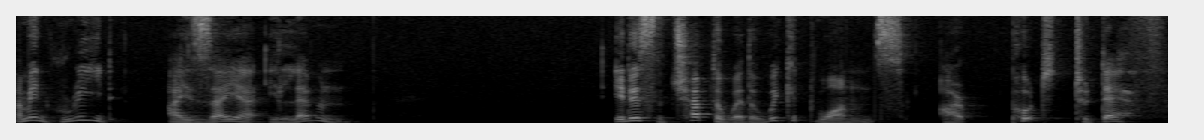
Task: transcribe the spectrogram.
I mean, read Isaiah 11. It is the chapter where the wicked ones are put to death,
